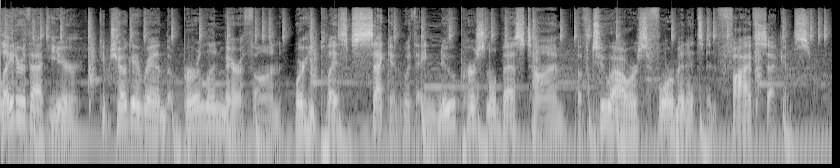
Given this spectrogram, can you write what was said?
Later that year, Kipchoge ran the Berlin Marathon where he placed second with a new personal best time of 2 hours 4 minutes and 5 seconds.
